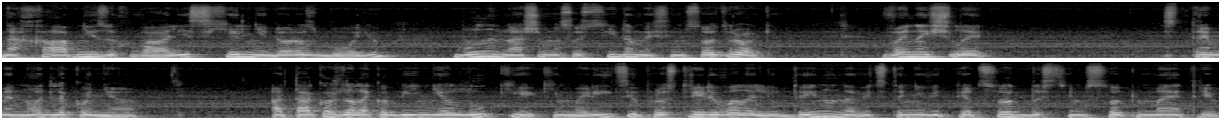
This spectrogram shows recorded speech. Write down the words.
нахабні, зухвалі, схильні до розбою, були нашими сусідами 700 років. Винайшли стремено для коня, а також далекобійні луки кімерійців прострілювали людину на відстані від 500 до 700 метрів.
